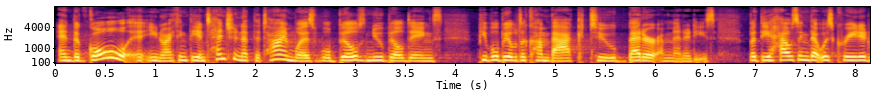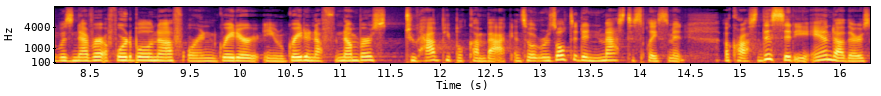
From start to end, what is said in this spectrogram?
And the goal, you know, I think the intention at the time was we'll build new buildings, people will be able to come back to better amenities. But the housing that was created was never affordable enough or in greater, you know, great enough numbers to have people come back. And so it resulted in mass displacement across this city and others.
